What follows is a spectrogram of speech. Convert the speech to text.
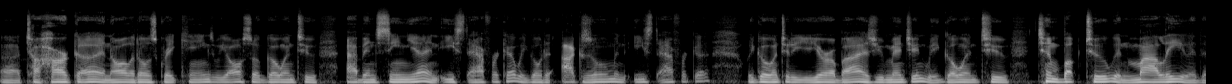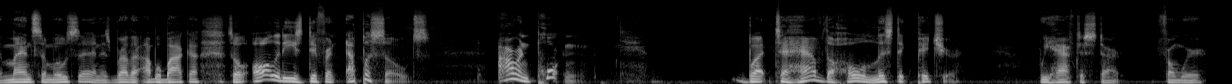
uh, Taharka and all of those great kings. We also go into Abyssinia in East Africa. We go to Aksum in East Africa. We go into the Yoruba, as you mentioned. We go into Timbuktu in Mali with the Mansa Musa and his brother Abu Bakr. So all of these different episodes are important. But to have the holistic picture, we have to start from where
